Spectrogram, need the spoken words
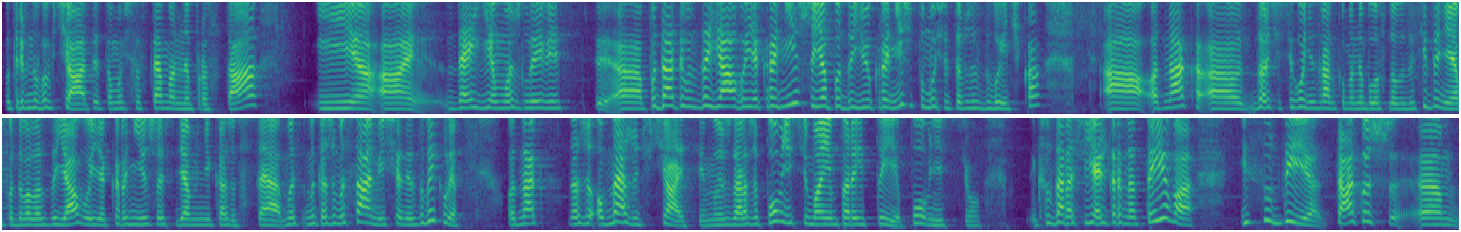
Потрібно вивчати, тому що система непроста. І а, де є можливість а, подати заяви як раніше, я подаю як раніше, тому що це вже звичка. А, однак, до речі, сьогодні зранку в мене було судове засідання. Я подавала заяву, як раніше суддя мені каже, все. Ми, ми каже, ми самі ще не звикли. Однак навіть обмежують в часі. Ми ж зараз повністю маємо перейти. Повністю. Якщо зараз ще є альтернатива, і суди також ем,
